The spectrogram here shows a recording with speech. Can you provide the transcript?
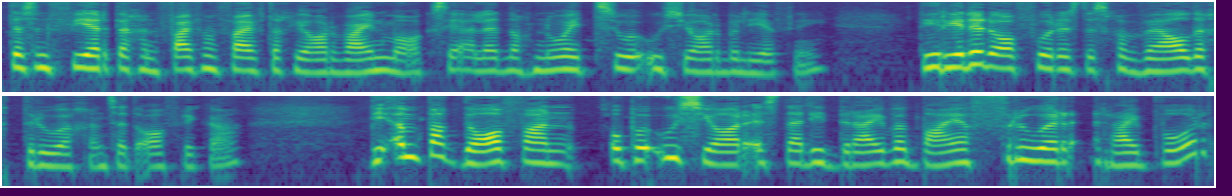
tussen 40 en 55 jaar wyn maak, sê hulle het nog nooit so oesjaar beleef nie. Die rede daarvoor is dis geweldig droog in Suid-Afrika. Die impak daarvan op 'n oesjaar is dat die druiwe baie vroeër ryp word.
